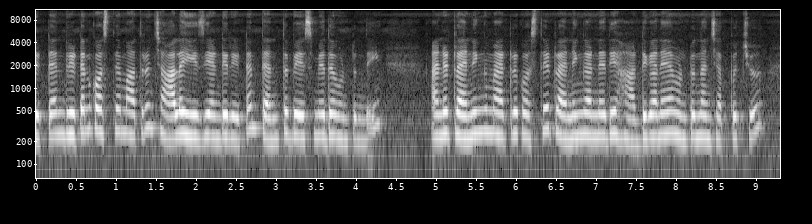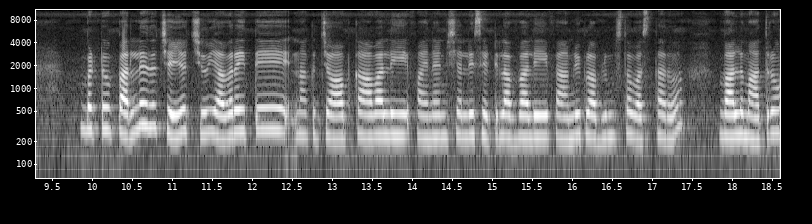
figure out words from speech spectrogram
return రిటర్న్కి వస్తే మాత్రం చాలా ఈజీ అండి రిటర్న్ టెన్త్ బేస్ మీదే ఉంటుంది. అండ్ ట్రైనింగ్ మ్యాటర్కి వస్తే ట్రైనింగ్ అనేది హార్డ్గానే ఉంటుందని చెప్పొచ్చు. బట్ పర్లేదు చేయొచ్చు. ఎవరైతే నాకు జాబ్ కావాలి ఫైనాన్షియల్లీ సెటిల్ అవ్వాలి ఫ్యామిలీ ప్రాబ్లమ్స్తో వస్తారో వాళ్ళు మాత్రం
